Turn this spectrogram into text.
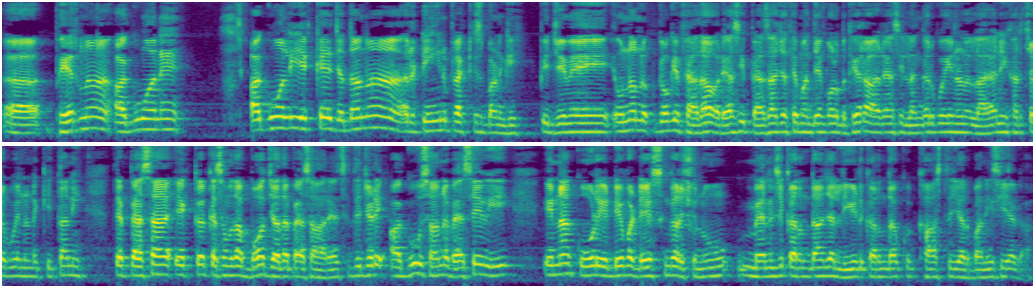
ਅ, ਫਿਰ ਨਾ ਆਗੂਆਂ ਨੇ ਆਗੂਆਂ ਲਈ ਇੱਕ ਜਦਾਂ ਨਾ ਰੁਟੀਨ ਪ੍ਰੈਕਟਿਸ ਬਣ ਗਈ ਵੀ ਜਿਵੇਂ ਉਹਨਾਂ ਨੂੰ, ਕਿਉਂਕਿ ਫਾਇਦਾ ਹੋ ਰਿਹਾ ਸੀ, ਪੈਸਾ ਜਥੇਬੰਦੀਆਂ ਕੋਲ ਬਥੇਰਾ ਆ ਰਿਹਾ ਸੀ, ਲੰਗਰ ਕੋਈ ਇਹਨਾਂ ਨੇ ਲਾਇਆ ਨਹੀਂ, ਖਰਚਾ ਕੋਈ ਇਹਨਾਂ ਨੇ ਕੀਤਾ ਨਹੀਂ, ਤੇ ਪੈਸਾ ਇੱਕ ਕਿਸਮ ਦਾ ਬਹੁਤ ਜ਼ਿਆਦਾ ਪੈਸਾ ਆ ਰਿਹਾ ਸੀ, ਤੇ ਜਿਹੜੇ ਆਗੂ ਸਨ ਵੈਸੇ ਵੀ ਇਹਨਾਂ ਕੋਲ ਏਡੇ ਵੱਡੇ ਸੰਘਰਸ਼ ਨੂੰ ਮੈਨੇਜ ਕਰਨ ਦਾ ਜਾਂ ਲੀਡ ਕਰਨ ਦਾ ਕੋਈ ਖਾਸ ਤਜਰਬਾ ਨਹੀਂ ਸੀ ਹੈਗਾ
